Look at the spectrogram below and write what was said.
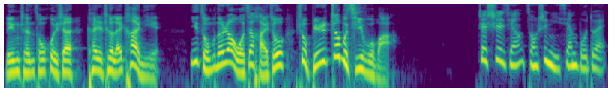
凌晨从惠山开着车来看你，你总不能让我在海州受别人这么欺负吧？这事情总是你先不对。”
